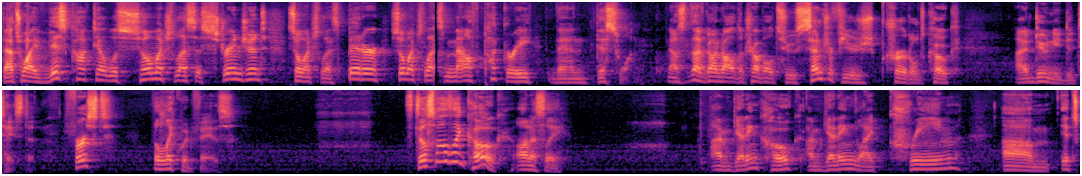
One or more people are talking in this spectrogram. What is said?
That's why this cocktail was so much less astringent, so much less bitter, so much less mouth puckery than this one. Now, since I've gone to all the trouble to centrifuge curdled Coke, I do need to taste it. First, the liquid phase. Still smells like Coke, honestly. I'm getting Coke, I'm getting like cream, um, it's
